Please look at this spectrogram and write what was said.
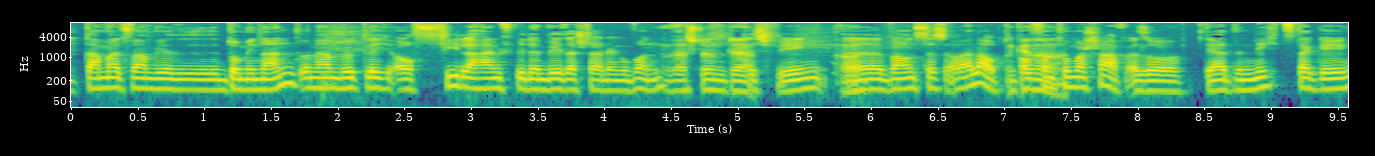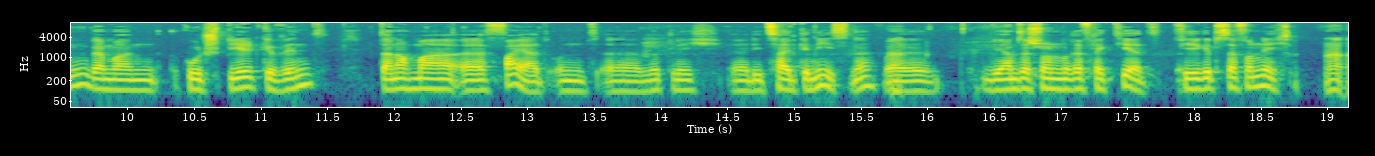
damals waren wir äh, dominant und haben wirklich auch viele Heimspiele im Weserstadion gewonnen. Das stimmt, ja. Deswegen äh, war uns das auch erlaubt. Auch Genau. von Thomas Schaaf. Also der hatte nichts dagegen, wenn man gut spielt, gewinnt, dann auch mal äh, feiert und äh, wirklich äh, die Zeit genießt. Ne? Weil wir haben es ja schon reflektiert. Viel gibt's davon nicht. ja,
